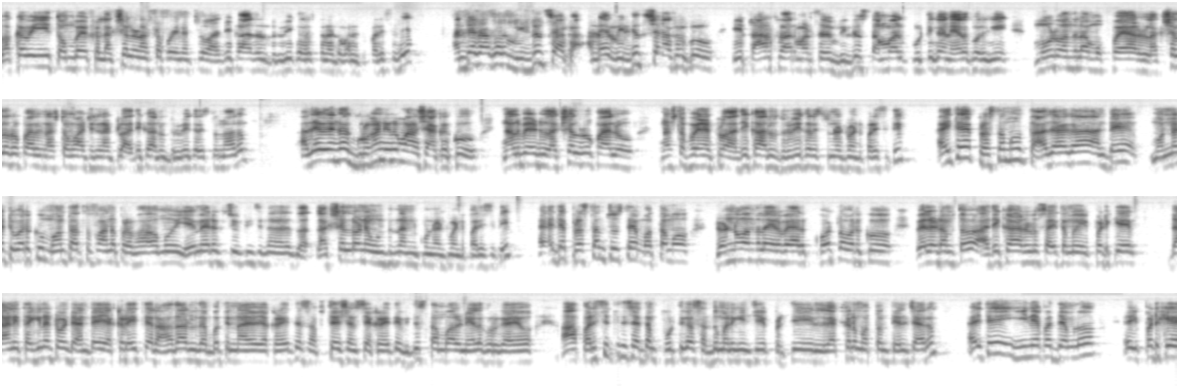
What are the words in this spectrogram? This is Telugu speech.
ఒక వెయ్యి తొంభై ఒక్క లక్షలు నష్టపోయినట్లు అధికారులు ధృవీకరిస్తున్నటువంటి పరిస్థితి. అంతేకాకుండా విద్యుత్ శాఖ అంటే విద్యుత్ శాఖకు ఈ ట్రాన్స్ఫార్మర్స్ విద్యుత్ స్తంభాలు పూర్తిగా నేల కొరిగి మూడు వందల ముప్పై ఆరు లక్షల రూపాయల నష్టం వాటిల్లినట్లు అధికారులు ధృవీకరిస్తున్నారు. అదేవిధంగా గృహ నిర్మాణ శాఖకు నలభై ఏడు లక్షల రూపాయలు నష్టపోయినట్లు అధికారులు ధృవీకరిస్తున్నటువంటి పరిస్థితి. అయితే ప్రస్తుతము తాజాగా అంటే మొన్నటి వరకు మోంతా తుఫాను ప్రభావము ఏ మేరకు చూపించింది లక్షల్లోనే ఉంటుంది అనుకున్నటువంటి పరిస్థితి. అయితే ప్రస్తుతం చూస్తే మొత్తము రెండు వందల ఇరవై ఆరు కోట్ల వరకు వెళ్ళడంతో అధికారులు సైతము ఇప్పటికే దానికి తగినటువంటి అంటే ఎక్కడైతే రహదారులు దెబ్బతిన్నాయో ఎక్కడైతే సబ్ స్టేషన్స్ ఎక్కడైతే విద్యుత్ స్తంభాలు నేలకొరిగాయో ఆ పరిస్థితిని సైతం పూర్తిగా సద్దుమణిగించి ప్రతి లెక్కను మొత్తం తేల్చారు. అయితే ఈ నేపథ్యంలో ఇప్పటికే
